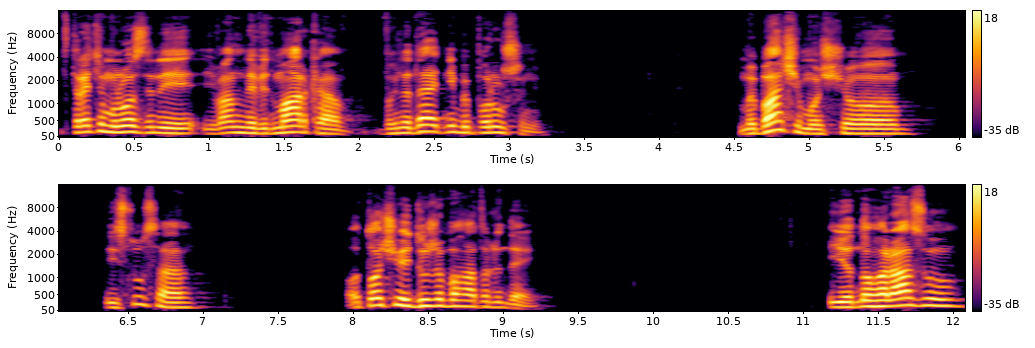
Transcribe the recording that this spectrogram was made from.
в третьому розділі Євангелія від Марка виглядають ніби порушені. Ми бачимо, що Ісуса оточує дуже багато людей. І одного разу,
